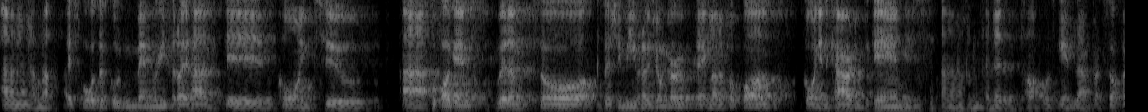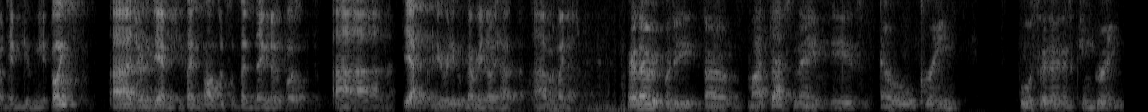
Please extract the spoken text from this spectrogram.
Um, I suppose a good memories that I have is going to uh, football games with him. So especially me when I was younger, playing a lot of football, going in the car with to games, um, and then talking about the games after and stuff, and him giving me advice uh, during the games, sometimes positive, sometimes negative. But um, yeah, that'd be a really good memory that I have uh, with my dad. Hello, everybody. Um, my dad's name is Errol Green, also known as King Green.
